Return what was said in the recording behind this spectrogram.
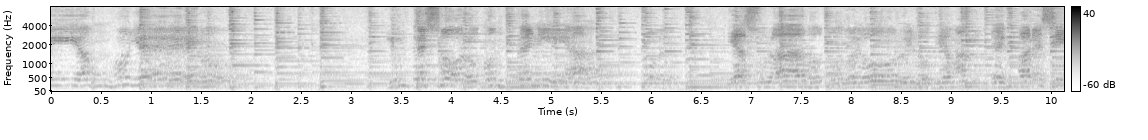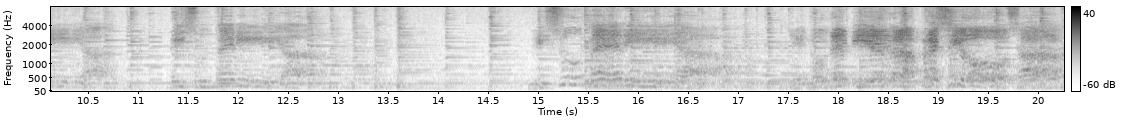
Había un joyero y un tesoro contenía. Y a su lado todo el oro y los diamantes parecía. Bisutería, bisutería, lleno de piedras preciosas,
